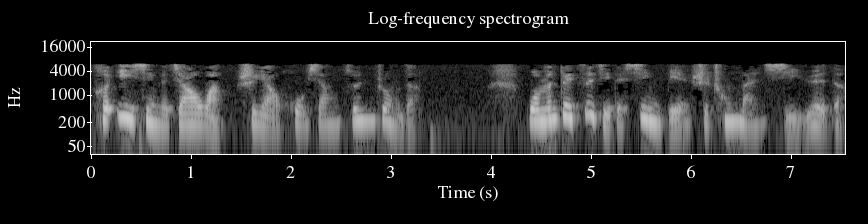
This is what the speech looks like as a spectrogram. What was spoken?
和异性的交往是要互相尊重的。我们对自己的性别是充满喜悦的，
